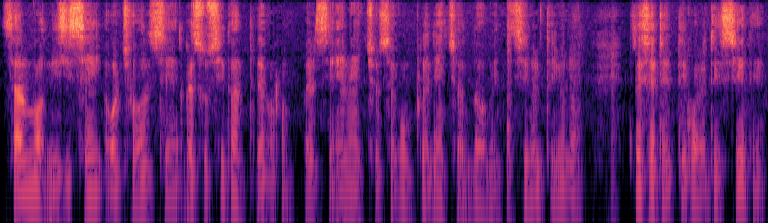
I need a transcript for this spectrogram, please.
Salmo 16, 8, 11, resucitó antes de corromperse. En Hechos se cumple en Hechos 2, 25, 31, 13, 34, 37.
